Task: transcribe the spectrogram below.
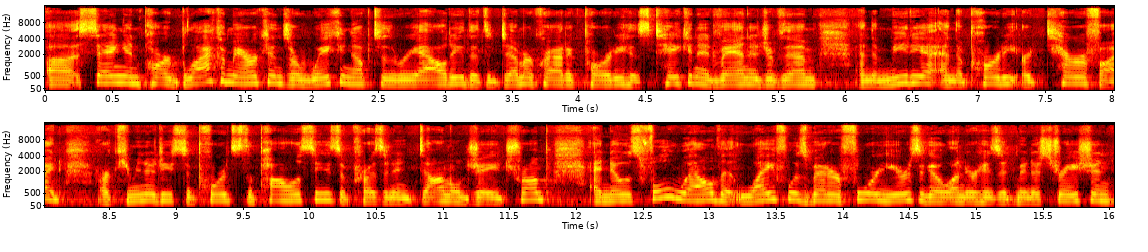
uh, saying in part, Black Americans are waking up to the reality that the Democratic Party has taken advantage of them, and the media and the party are terrified. Our community supports the policies of President Donald J. Trump and knows full well that life was better four years ago under his administration.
